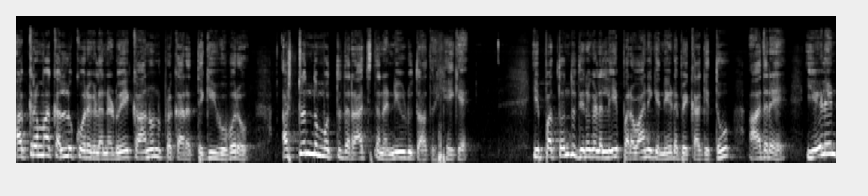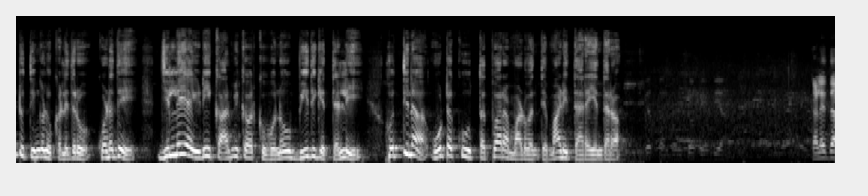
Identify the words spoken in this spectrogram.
ಅಕ್ರಮ ಕಲ್ಲುಕೋರೆಗಳ ನಡುವೆ ಕಾನೂನು ಪ್ರಕಾರ ತೆಗೆಯುವವರು ಅಷ್ಟೊಂದು ಮೊತ್ತದ ರಾಜಧನ ನೀಡುವುದಾದರೂ ಹೇಗೆ? ಇಪ್ಪತ್ತೊಂದು ದಿನಗಳಲ್ಲಿ ಪರವಾನಿಗೆ ನೀಡಬೇಕಾಗಿತ್ತು. ಆದರೆ ಏಳೆಂಟು ತಿಂಗಳು ಕಳೆದರೂ ಕೊಡದೆ ಜಿಲ್ಲೆಯ ಇಡೀ ಕಾರ್ಮಿಕ ವರ್ಗವನ್ನು ಬೀದಿಗೆ ತಳ್ಳಿ ಹೊತ್ತಿನ ಊಟಕ್ಕೂ ತತ್ವಾರ ಮಾಡುವಂತೆ ಮಾಡಿದ್ದಾರೆ ಎಂದರು. ಕಳೆದ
